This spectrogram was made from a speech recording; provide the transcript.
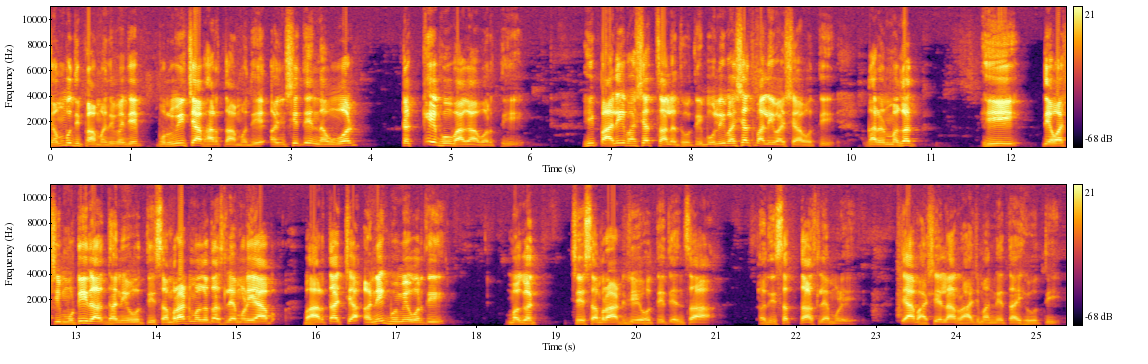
जम्बूद्वीपामध्ये म्हणजे पूर्वीच्या भारतामध्ये ऐंशी ते नव्वद टक्के भूभागावरती ही पाली भाषाच चालत होती. बोलीभाषाच पाली भाषा होती. कारण मगध ही तेव्हाची मोठी राजधानी होती. सम्राट मगध असल्यामुळे या भारताच्या अनेक भूमीवरती मगधचे सम्राट जे होते त्यांचा अधिसत्ता असल्यामुळे त्या भाषेला राजमान्यता ही होती.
